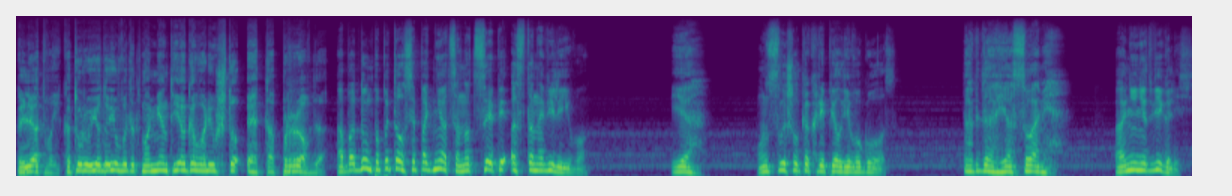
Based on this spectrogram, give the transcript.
Клятвой, которую я даю в этот момент, я говорю, что это правда». Абаддон попытался подняться, но цепи остановили его. «Я...» Он слышал, как хрипел его голос. «Тогда я с вами». Они не двигались.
